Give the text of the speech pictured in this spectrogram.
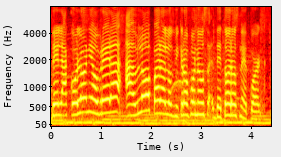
de la colonia obrera habló para los micrófonos de Toros Network.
